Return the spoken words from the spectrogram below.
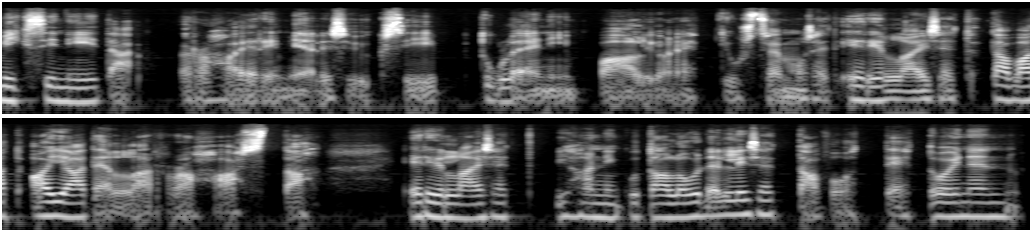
miksi niitä rahaerimielisyyksiä tulee niin paljon. Että just semmoiset erilaiset tavat ajatella rahasta, erilaiset ihan niin kuin taloudelliset tavoitteet. Toinen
